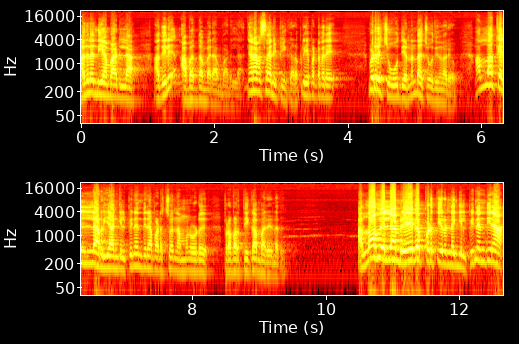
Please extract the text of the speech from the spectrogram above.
അതിലെന്ത് ചെയ്യാൻ പാടില്ല? അതിൽ അബദ്ധം വരാൻ പാടില്ല. ഞാൻ അവസാനിപ്പിക്കുകയാണ്. പ്രിയപ്പെട്ടവരെ ഇവിടെ ഒരു ചോദ്യമാണ് എന്താ ചോദ്യം എന്ന് എന്നറിയോ? അള്ളാഹ്ക്ക് എല്ലാം അറിയാമെങ്കിൽ പിന്നെ എന്തിനാ പഠിച്ചോ നമ്മളോട് പ്രവർത്തിക്കാൻ പറയണത്? അള്ളാഹു എല്ലാം രേഖപ്പെടുത്തിയിട്ടുണ്ടെങ്കിൽ പിന്നെ എന്തിനാ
